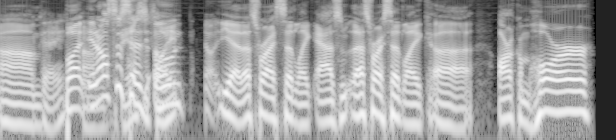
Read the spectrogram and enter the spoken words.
Um, Okay. but it Um, also says Flight. own. Yeah, that's where I said like as. That's where I said like uh, Arkham Horror.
